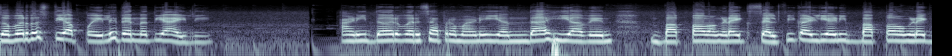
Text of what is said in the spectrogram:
जबरदस्ती आपयले तेन्ना ती आयली. आणि दर वर्सा प्रमाणे यंदाही हांवें बाप्पा वांगडा एक सेल्फी काडली आणि बाप्पा वांगडा एक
